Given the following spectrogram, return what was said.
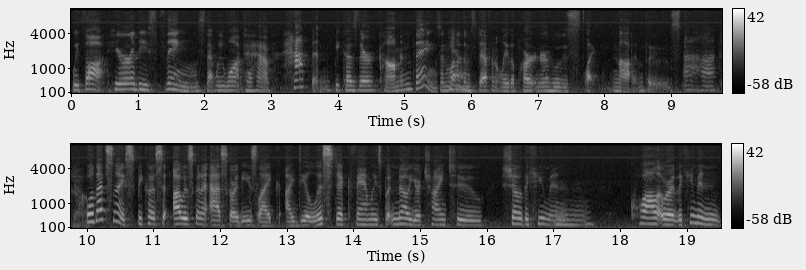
we thought, here are these things that we want to have happen because they're common things. And one of Yeah. them's definitely the partner who's like not enthused. Uh-huh. Yeah. Well, that's nice because I was going to ask, are these like idealistic families? But no, you're trying to show the human mm-hmm. quality or the human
